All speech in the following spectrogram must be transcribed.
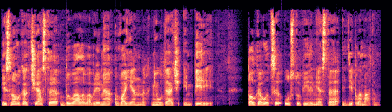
И снова, как часто бывало во время военных неудач империи, полководцы уступили место дипломатам.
